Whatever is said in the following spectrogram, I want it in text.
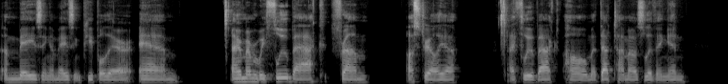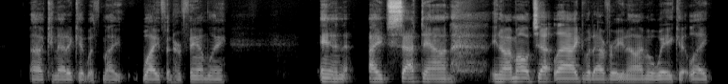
amazing amazing people there and I remember we flew back from Australia. I flew back home. At that time, I was living in uh, Connecticut with my wife and her family. And I sat down, you know, I'm all jet lagged, whatever, you know, I'm awake at like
